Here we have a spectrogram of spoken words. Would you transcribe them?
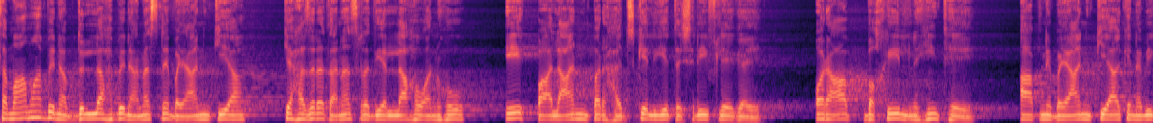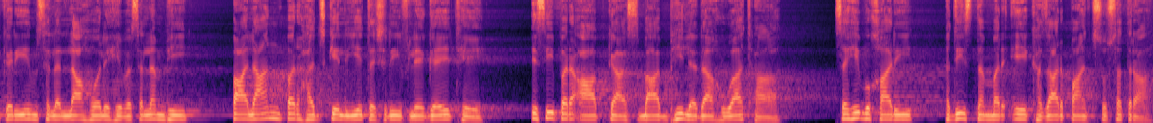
ثمامہ بن عبداللہ بن انس نے بیان کیا کہ حضرت انس رضی اللہ عنہ ایک پالان پر حج کے لیے تشریف لے گئے اور آپ بخیل نہیں تھے۔ آپ نے بیان کیا کہ نبی کریم صلی اللہ علیہ وسلم بھی پالان پر حج کے لیے تشریف لے گئے تھے۔ اسی پر آپ کا اسباب بھی لدا ہوا تھا۔ صحیح بخاری حدیث نمبر ایک ہزار پانچ سو سترہ۔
